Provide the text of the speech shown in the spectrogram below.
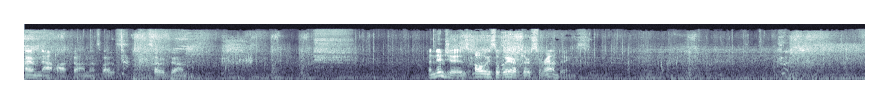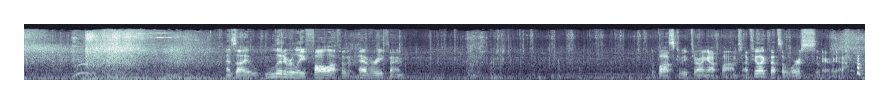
I am not locked on, that's why this is so dumb. A ninja is always aware of their surroundings. As I literally fall off of everything. Boss could be throwing out bombs. I feel like that's a worse scenario.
